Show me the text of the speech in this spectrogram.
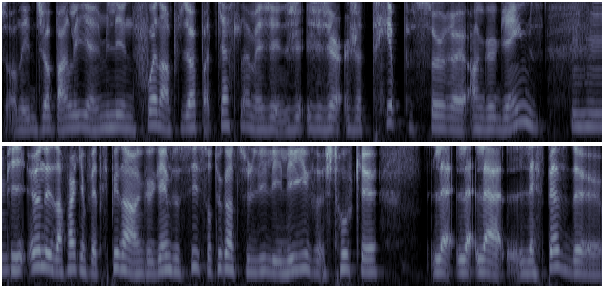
j'en ai déjà parlé un mille et une fois dans plusieurs podcasts, là, mais j'ai- j'ai- j'ai- je trippe sur euh, Hunger Games. Mhm. Puis une des affaires qui me fait triper dans Hunger Games aussi, surtout quand tu lis les livres, je trouve que la- la- la- l'espèce de.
